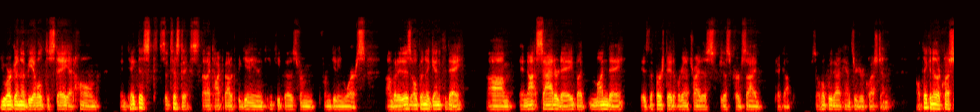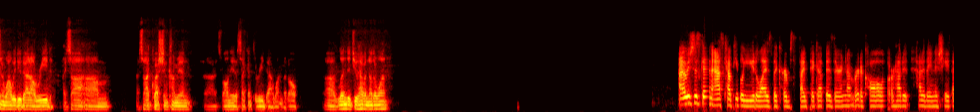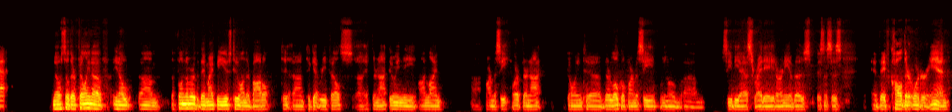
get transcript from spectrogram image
you are going to be able to stay at home and take the statistics that I talked about at the beginning and, and keep those from from getting worse. Um, but it is open again today um, and not Saturday, but Monday is the first day that we're going to try this this curbside pick up. So hopefully that answered your question. I'll take another question while we do that. I'll read. I saw um, I saw a question come in, uh, so I'll need a second to read that one. But I'll uh, Lynn, did you have another one? I was just going to ask how people utilize the curbside pickup. Is there a number to call, or how do how do they initiate that? No, so they're filling of you know um, the phone number that they might be used to on their bottle to um, to get refills uh, if they're not doing the online uh, pharmacy or if they're not going to their local pharmacy, you know, um, CVS, Rite Aid, or any of those businesses. If they've called their order in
